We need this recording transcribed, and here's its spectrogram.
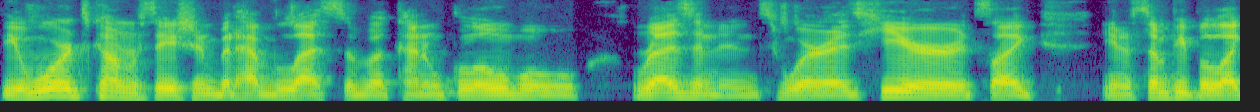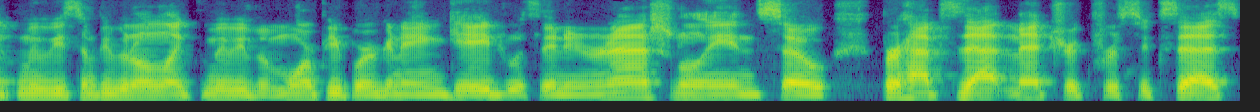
the awards conversation, but have less of a kind of global resonance. Whereas here, it's like, you know, some people like movies, some people don't like the movie, but more people are going to engage with it internationally. And so perhaps that metric for success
